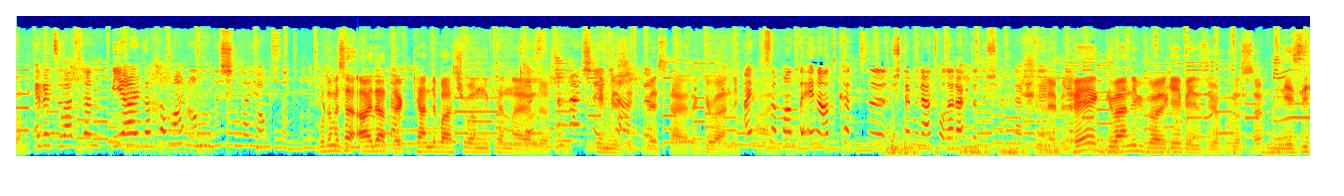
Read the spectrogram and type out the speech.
bana. Evet zaten bir yer daha var onun dışında yok satılık. Burada mesela aidat yok. Kendi bahçıvanını kendin ayarlıyorsun. her şey Temizlik kendi. vesaire, güvenlik. Aynı zamanda en alt katı müştemilat olarak da düşünülebilir. düşünülebilir. Ve güvenli bir bölgeye benziyor burası. Nezih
